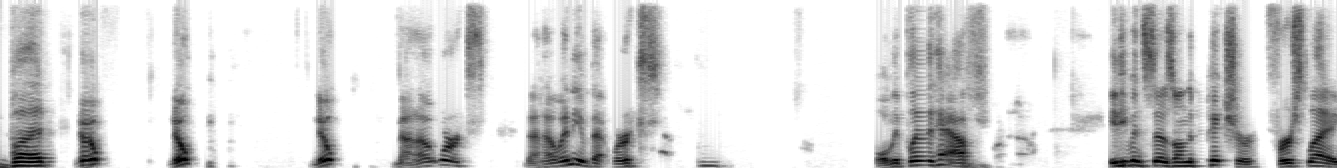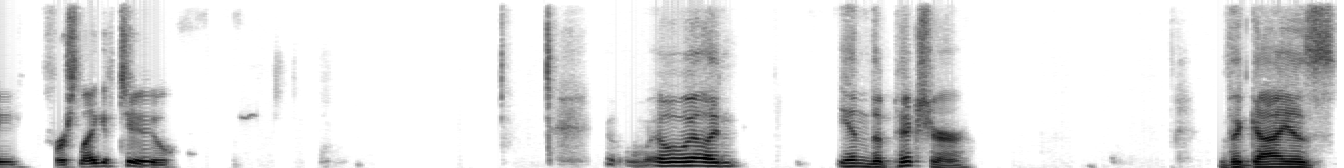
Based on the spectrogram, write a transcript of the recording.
But Nope. Nope. Nope. Not how it works. Not how any of that works. Only played half. It even says on the picture, first leg, first leg of two. well, in, in the picture, the guy is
